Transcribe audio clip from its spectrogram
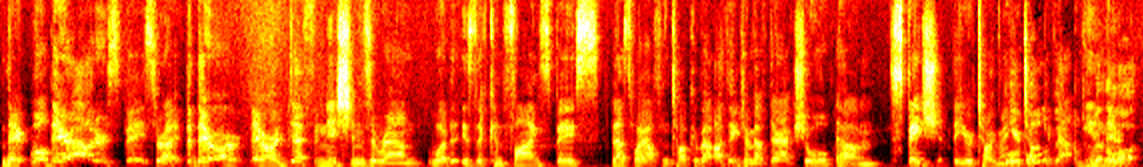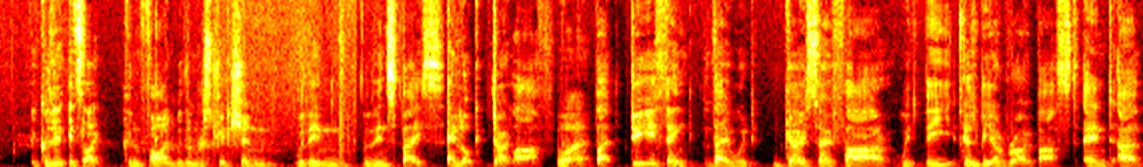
They're well, they're outer space, right? But there are there are definitions around what is a confined space. That's why I often talk about. I think you're talking about their actual um, spaceship that you were talking about. Well, you're talking about I'm talking about a lot because it, it's like confined within restriction within within space. And look, don't laugh. What? But do you think they would go so far with the? It's going to be a robust and uh,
